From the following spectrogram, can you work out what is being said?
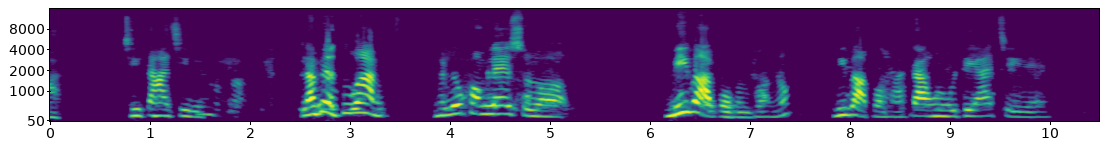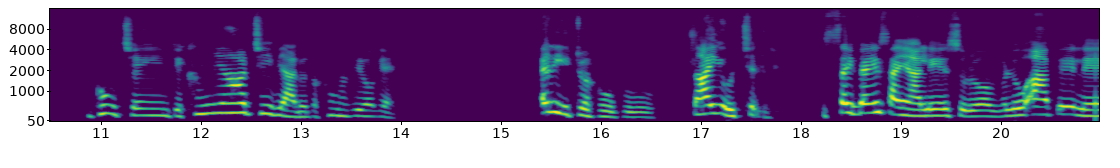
တာဒီသားကြီးတွေနောက်ပြီးတော့ तू ကဘယ်လိုခေါ်မလဲဆိုတော့မိဘပေါ်မှာပေါ့နော်မိဘပေါ်မှာတာဝန်ကိုတရားချေတယ်အခုအချိန်ဒီခမည်းကြီးပြလို့တခုမပြောခဲ့အဲ့ဒီအတွက်ကိုကိုစားရီကိုချစ်တယ် စိတ်ပိုင်းဆိုင်ရာလေးဆိုတော့ဘလို့အားပေးလဲ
